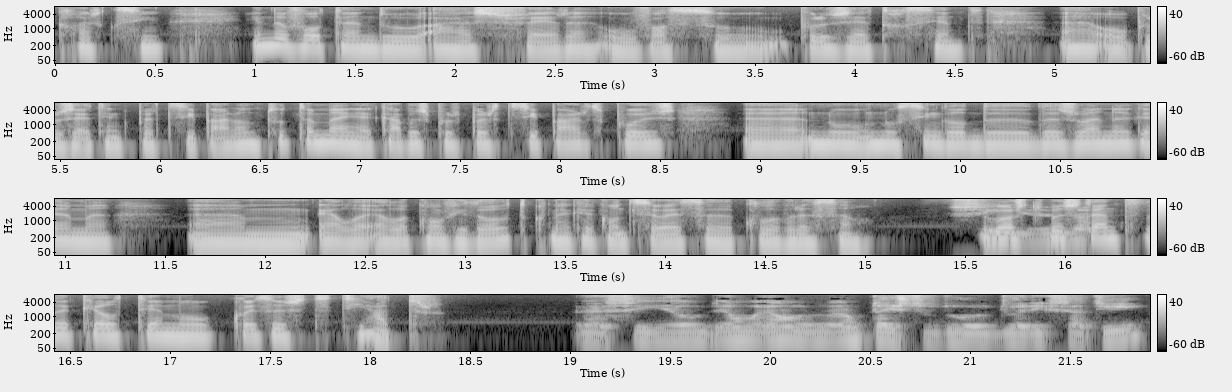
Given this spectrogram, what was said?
Claro que sim. Ainda voltando à Esfera, o vosso projeto recente, uh, ou o projeto em que participaram, tu também acabas por participar depois uh, no, no single da Joana Gama. Um, ela ela convidou-te, como é que aconteceu essa colaboração? Sim, Eu gosto bastante não... daquele tema, coisas de teatro. Uh, sim, é um, é, um, é um texto do, do Eric Satie.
